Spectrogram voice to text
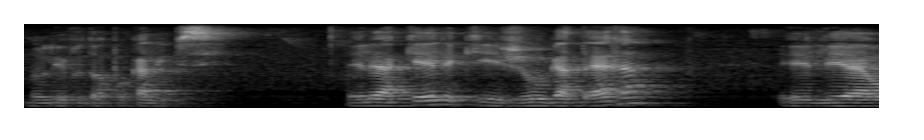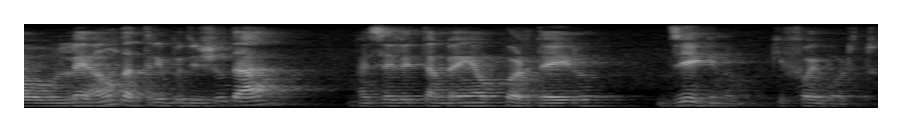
no livro do Apocalipse. Ele é aquele que julga a terra, ele é o leão da tribo de Judá, mas ele também é o cordeiro digno que foi morto.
